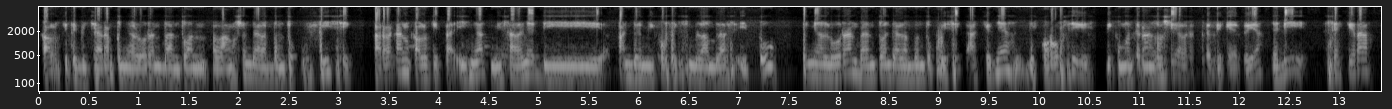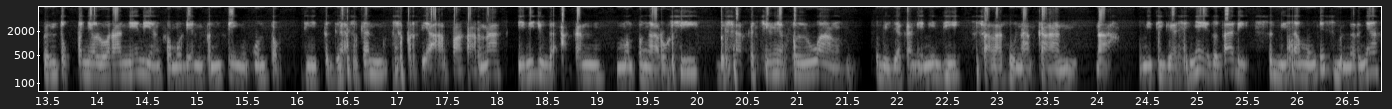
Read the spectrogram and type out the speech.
kalau kita bicara penyaluran bantuan langsung dalam bentuk fisik. Karena kan kalau kita ingat misalnya di pandemi COVID-19 itu penyaluran bantuan dalam bentuk fisik akhirnya dikorupsi di Kementerian Sosial ketika itu ya. Jadi saya kira bentuk penyalurannya ini yang kemudian penting untuk ditegaskan seperti apa karena ini juga akan mempengaruhi besar kecilnya peluang kebijakan ini disalahgunakan. Nah, mitigasinya itu tadi sebisa mungkin sebenarnya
